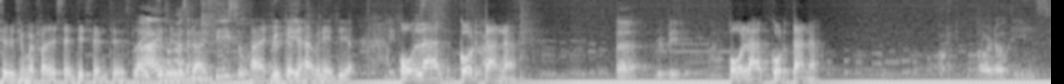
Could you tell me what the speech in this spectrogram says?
Seriously, my father said this sentence like Ai, 10 Tomás, million times. difícil. Ah, he doesn't have any idea. Hola Cortana. Uh, repeat. Hola Cortana. Or the audience.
